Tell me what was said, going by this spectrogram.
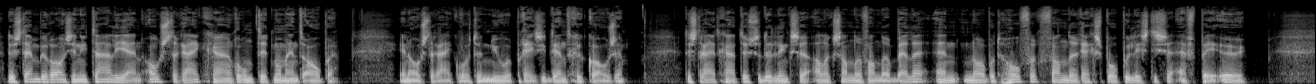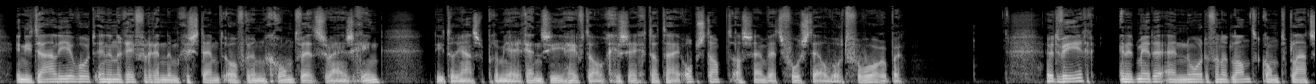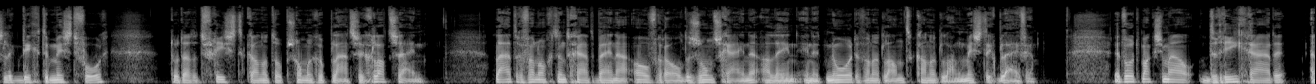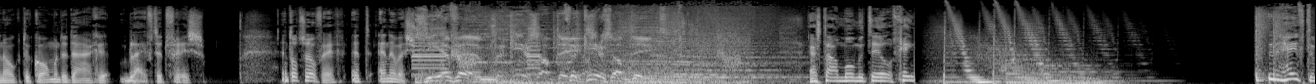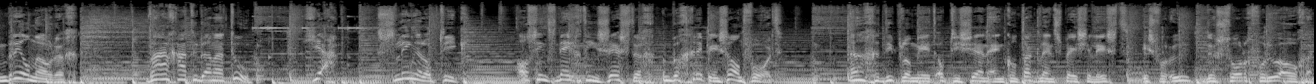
De stembureaus in Italië en Oostenrijk gaan rond dit moment open. In Oostenrijk wordt een nieuwe president gekozen. De strijd gaat tussen de linkse Alexander van der Bellen en Norbert Hofer van de rechtspopulistische FPE. In Italië wordt in een referendum gestemd over een grondwetswijziging. De Italiaanse premier Renzi heeft al gezegd dat hij opstapt als zijn wetsvoorstel wordt verworpen. Het weer. In het midden en noorden van het land komt plaatselijk dichte mist voor. Doordat het vriest kan het op sommige plaatsen glad zijn. Later vanochtend gaat bijna overal de zon schijnen, alleen in het noorden van het land kan het lang mistig blijven. Het wordt maximaal 3 graden en ook de komende dagen blijft het fris. En tot zover het NOS. ZFM, verkeersupdate. verkeersupdate. Er staan momenteel geen... U heeft een bril nodig. Waar gaat u dan naartoe? Ja, slingeroptiek. Al sinds 1960 een begrip in Zandvoort. Een gediplomeerd opticien en contactlensspecialist is voor u de zorg voor uw ogen.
